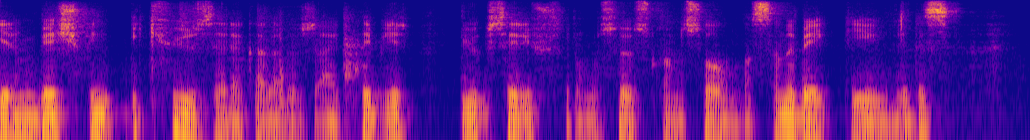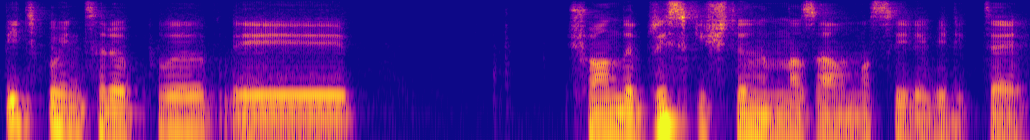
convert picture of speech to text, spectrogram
25.200'lere kadar özellikle bir yükseliş durumu söz konusu olmasını bekleyebiliriz. Bitcoin tarafı e, şu anda risk iştahının azalması ile birlikte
